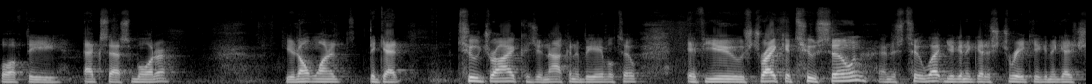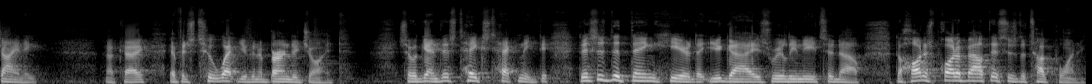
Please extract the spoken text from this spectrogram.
off the excess water. You don't want it to get too dry because you're not going to be able to. If you strike it too soon and it's too wet, you're going to get a streak, you're going to get shiny. Okay? If it's too wet, you're going to burn the joint. So again, this takes technique. This is the thing here that you guys really need to know. The hardest part about this is the tuck pointing.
